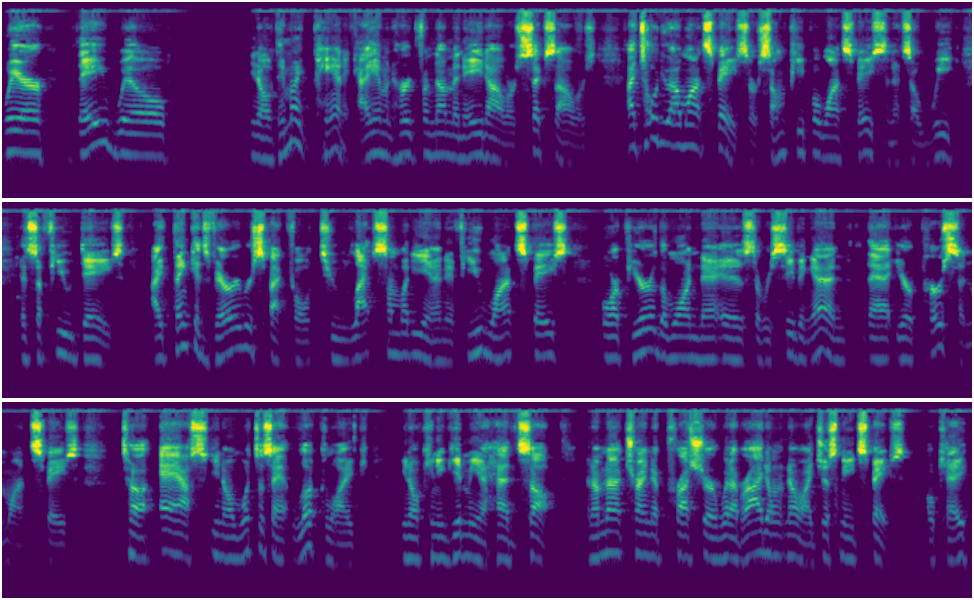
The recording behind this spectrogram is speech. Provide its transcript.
where they will, you know, they might panic. I haven't heard from them in eight hours, six hours. I told you I want space, or some people want space and it's a week, it's a few days. I think it's very respectful to let somebody in if you want space or if you're the one that is the receiving end that your person wants space to ask you know what does that look like? You know can you give me a heads up? And i'm not trying to pressure whatever. I don't know. I just need space. Okay?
